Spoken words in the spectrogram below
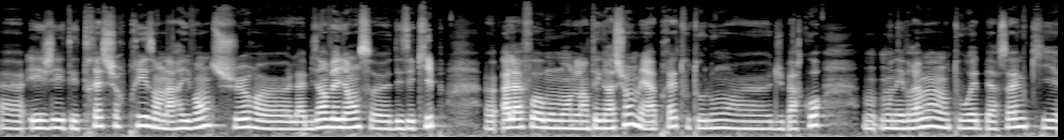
Euh, et j'ai été très surprise en arrivant sur euh, la bienveillance euh, des équipes, à la fois au moment de l'intégration, mais après tout au long du parcours. On, est vraiment entouré de personnes qui,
